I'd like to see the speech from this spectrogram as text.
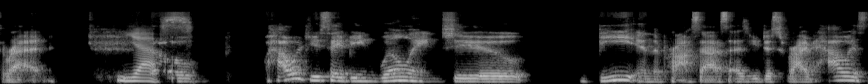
thread. Yes. So how would you say being willing to be in the process as you described how is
